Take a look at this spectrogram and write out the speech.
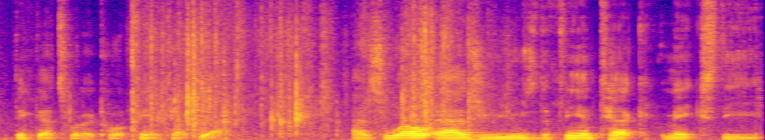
I think that's what I put, Fantech, yeah. As well as you use the Fantech makes the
